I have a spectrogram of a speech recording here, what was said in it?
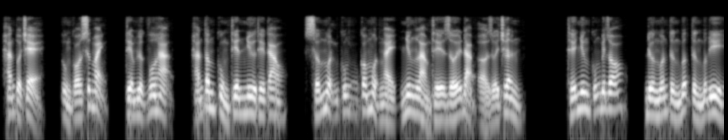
Hắn tuổi trẻ, ủng có sức mạnh, tiềm lực vô hạn, hắn tâm cùng thiên như thế cao, sớm muộn cũng có một ngày nhưng làm thế giới đạp ở dưới chân. Thế nhưng cũng biết rõ, đường muốn từng bước từng bước đi.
